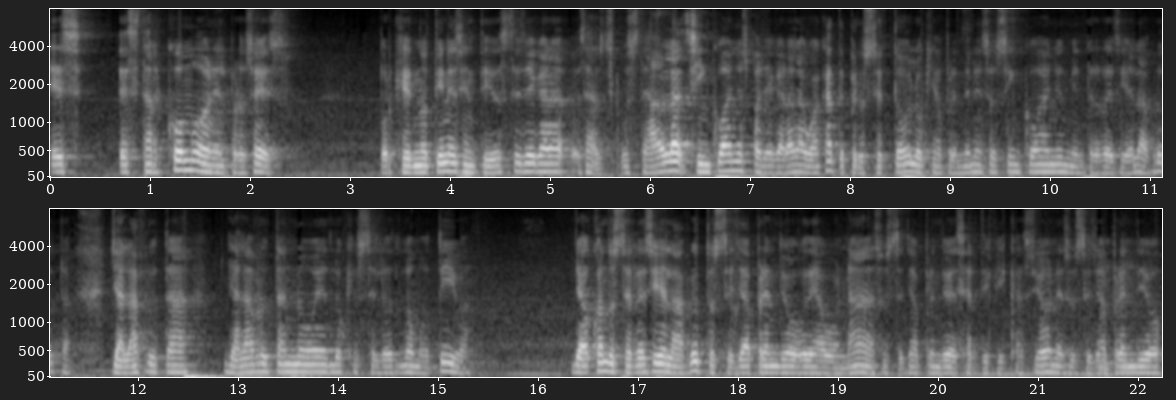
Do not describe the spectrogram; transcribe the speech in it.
es estar cómodo en el proceso. Porque no tiene sentido usted llegar a, o sea, usted habla cinco años para llegar al aguacate, pero usted todo lo que aprende en esos cinco años mientras recibe la fruta, ya la fruta, ya la fruta no es lo que usted lo, lo motiva. Ya cuando usted recibe la fruta, usted ya aprendió de abonadas, usted ya aprendió de certificaciones, usted ya aprendió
